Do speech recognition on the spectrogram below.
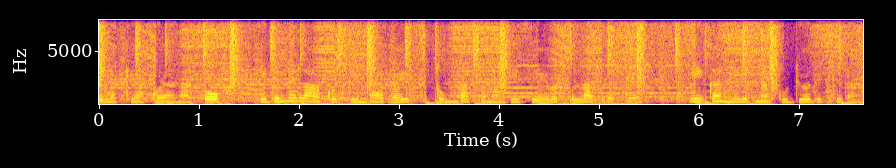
ಏಲಕ್ಕಿ ಹಾಕ್ಕೊಳ್ಳೋಣ ಸೊ ಇದನ್ನೆಲ್ಲ ಹಾಕೋದ್ರಿಂದ ರೈಸ್ ತುಂಬ ಚೆನ್ನಾಗಿ ಫ್ಲೇವರ್ಫುಲ್ ಆಗಿರುತ್ತೆ. ಈಗ ನೀರನ್ನ ಕುದಿಯೋದಕ್ಕಿಡೋಣ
